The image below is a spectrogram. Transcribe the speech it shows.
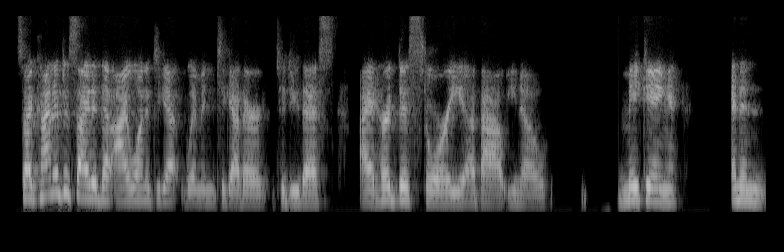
So I kind of decided that I wanted to get women together to do this. I had heard this story about, you know, making and in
